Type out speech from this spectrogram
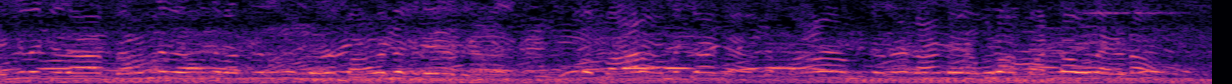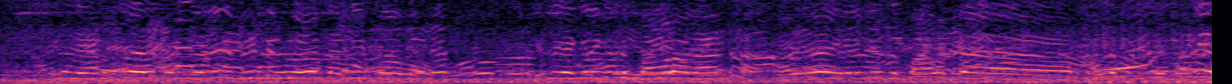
எங்களுக்கு நான் பிறந்ததுல இருந்து வந்ததுல இருந்து பாலமே கிடையாது. இப்போ பாலம் அமைச்சாங்க. அந்த பாலம் அமைச்சா நாங்கள் எவ்வளோ பட்டா உள்ள இடம். இந்த இடத்துல இருக்கிறவங்களே வீட்டுக்குள்ளே தண்ணி போகும் இது எங்களுக்கு பாலம் வேண்டாம். அதனால எங்களுக்கு இந்த பாலத்தை தள்ளுபடி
